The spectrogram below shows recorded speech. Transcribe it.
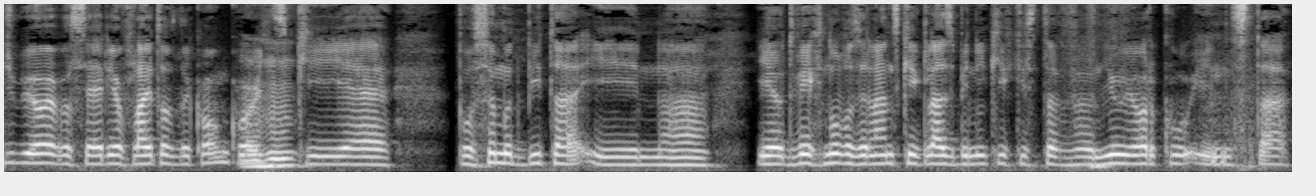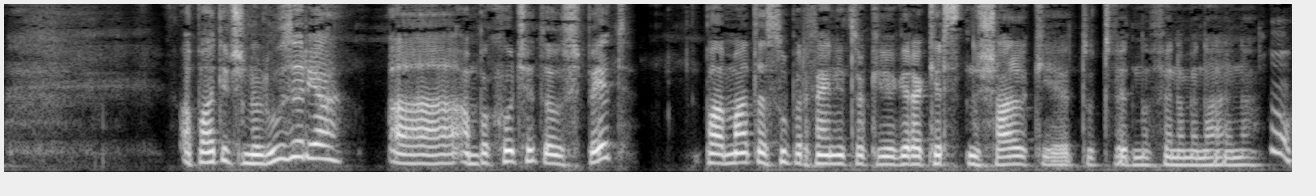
HBO-jevo serijo Flight of the Concords, uh -huh. ki je povsem odbita in uh, je o dveh novozelandskih glasbenikih, ki sta v New Yorku in sta apatična luzerja, a, ampak hočete uspeti. Pa imata super fenico, ki jo igra Kirsten Šal, ki je tudi vedno fenomenalna. Oh.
